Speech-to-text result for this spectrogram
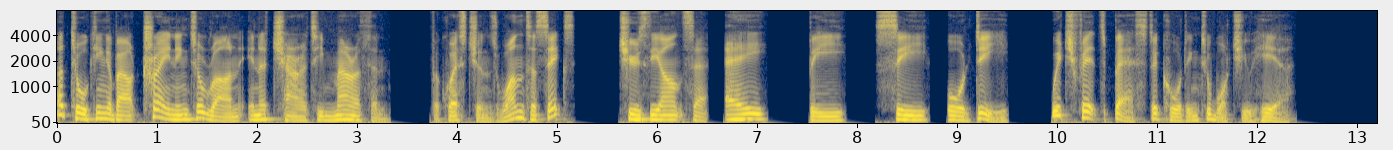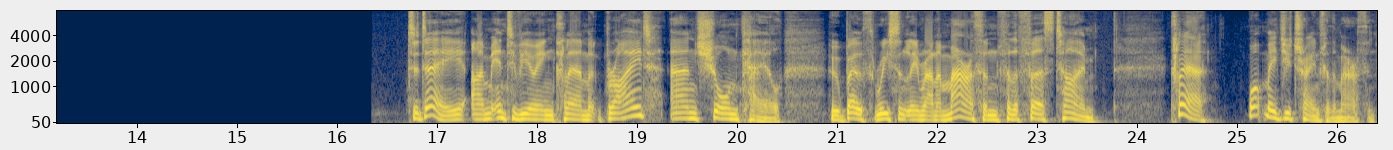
are talking about training to run in a charity marathon. For questions 1 to 6, choose the answer A, B, C, or D, which fits best according to what you hear. Today, I'm interviewing Claire McBride and Sean Cale, who both recently ran a marathon for the first time. Claire, what made you train for the marathon?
